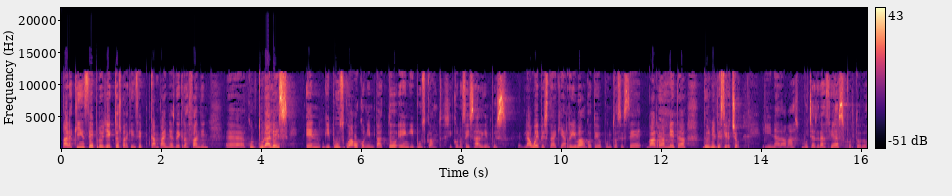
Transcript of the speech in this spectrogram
para 15 proyectos, para 15 campañas de crowdfunding culturales en Guipúzcoa o con impacto en Guipúzcoa. si conocéis a alguien, pues la web está aquí arriba, goteo.cc barra meta 2018. Y nada más, muchas gracias por todo.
